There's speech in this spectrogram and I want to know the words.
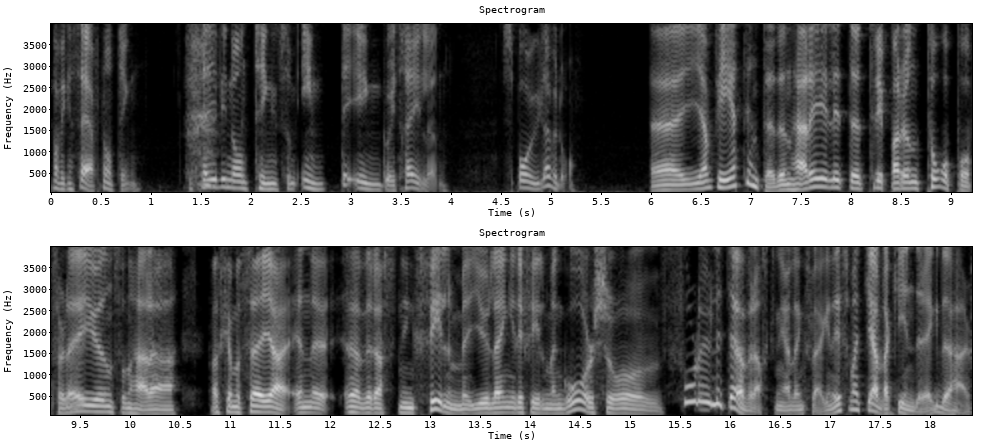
vad vi kan säga för någonting. För säger vi någonting som inte ingår i trailern, spoilar vi då? Uh, jag vet inte, den här är ju lite trippa runt tå på för det är ju en sån här, uh, vad ska man säga, en uh, överraskningsfilm. Ju längre filmen går så får du lite överraskningar längs vägen. Det är som ett jävla Kinderägg det här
